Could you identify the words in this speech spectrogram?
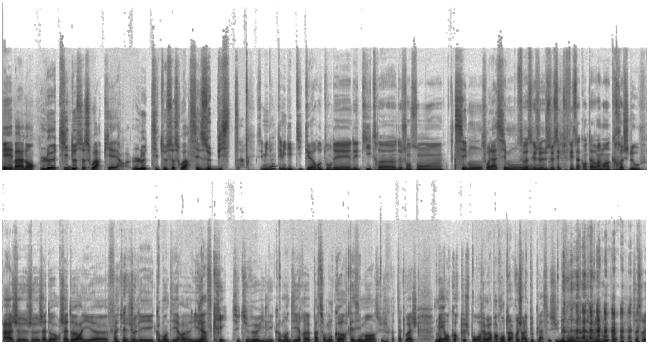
Et ben non, le titre de ce soir, Pierre, le titre de ce soir, c'est The Beast. C'est mignon que t'aies mis des petits cœurs autour des, des titres euh, de chansons. euh. C'est mon, voilà, c'est mon. C'est parce que je, je sais que tu fais ça quand t'as vraiment un crush de ouf. Ah, je- je- j'adore, j'adore. Et euh, en fait, je l'ai, comment dire, euh, il inscrit, si tu veux, il est, comment dire, euh, pas sur mon corps quasiment, parce que j'ai pas de tatouage. Mais encore que je pourrais en faire. Alors, par contre, après, j'aurais plus de place. Si je mets le nom du tout sur les groupes, ce serait,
